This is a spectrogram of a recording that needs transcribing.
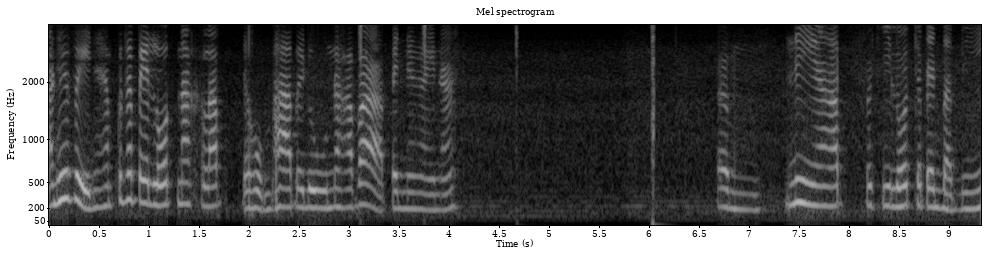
อันที่สี่นะครับ ก็จะเป็นรถนะครับ เดี๋ยวผมพาไปดูนะครับ ว่าเป็นยังไงนะเอ่มนี่นะครับสกีรถจะเป็นแบบนี้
